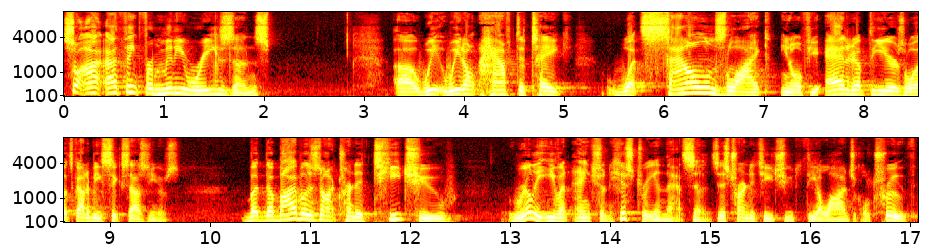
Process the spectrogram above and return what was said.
So I, I think for many reasons, uh, we, we don't have to take what sounds like, you know, if you added up the years, well, it's got to be 6,000 years. But the Bible is not trying to teach you really even ancient history in that sense. It's trying to teach you theological truth.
